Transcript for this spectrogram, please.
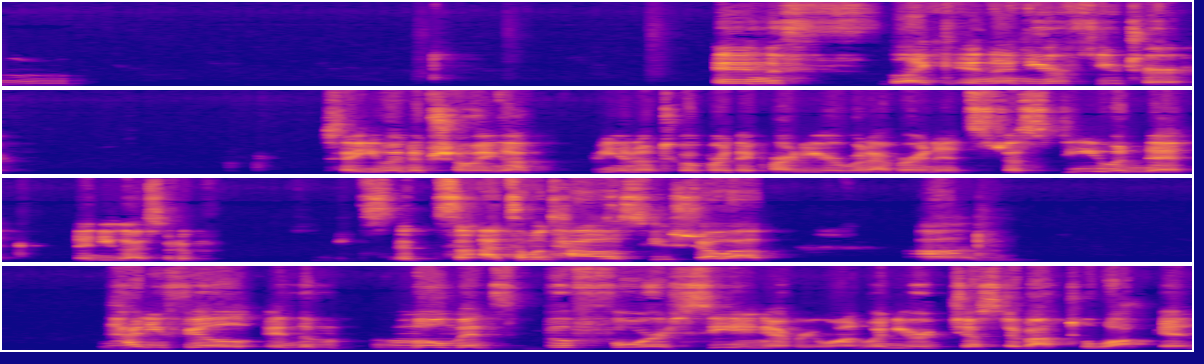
hmm. in the like in the near future. Say you end up showing up you know to a birthday party or whatever and it's just you and nick and you guys sort of it's, it's at someone's house you show up um, how do you feel in the moments before seeing everyone when you're just about to walk in?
